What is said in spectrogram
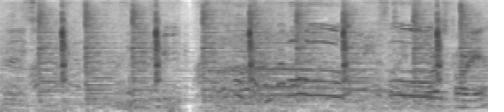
Doors for you.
